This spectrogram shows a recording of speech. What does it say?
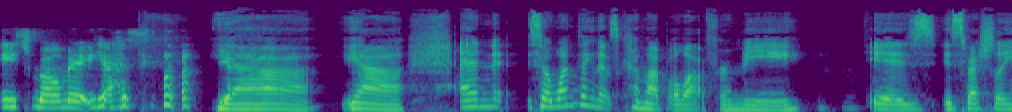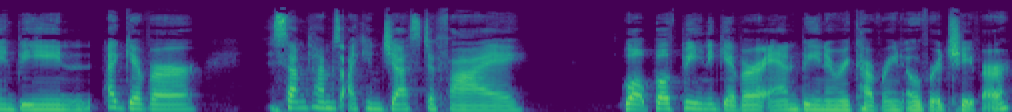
Each moment, yes. yeah. yeah. Yeah. And so, one thing that's come up a lot for me is, especially in being a giver, sometimes I can justify, well, both being a giver and being a recovering overachiever.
